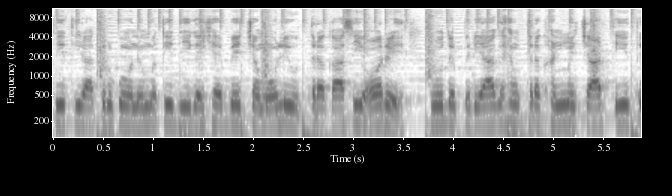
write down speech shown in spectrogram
तीर्थ यात्रियों को अनुमति दी गई है। वे चमोली, उत्तरकाशी और रुद्रप्रयाग हैं। उत्तराखंड में चार तीर्थ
